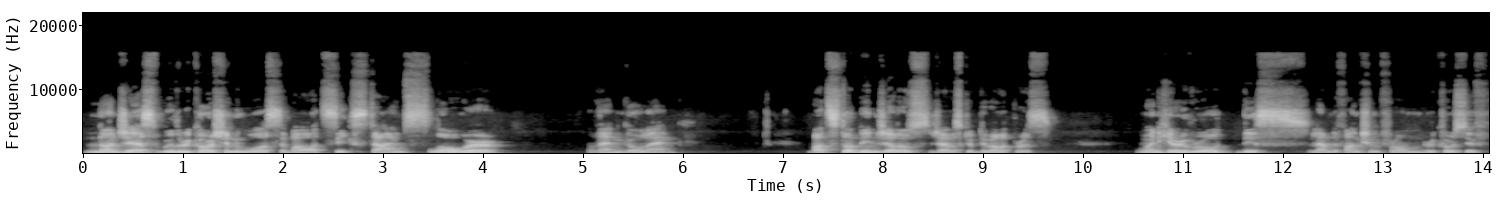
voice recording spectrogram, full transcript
Node.js with recursion was about 6 times slower than Golang. But stop being jealous, JavaScript developers. When he rewrote this lambda function from recursive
